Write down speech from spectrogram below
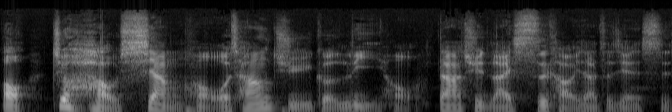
哦，就好像哈，我常常举一个例哈，大家去来思考一下这件事。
